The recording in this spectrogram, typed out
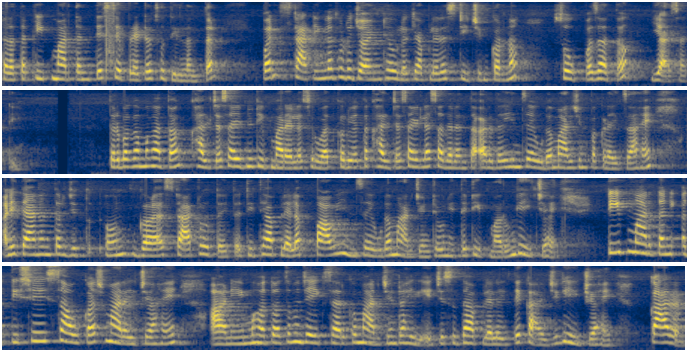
तर आता टीप मारताना ते सेपरेटच होतील नंतर. पण स्टार्टिंगला थोडं जॉईन ठेवलं की आपल्याला स्टिचिंग करणं सोपं जातं यासाठी. तर बघा मग आता खालच्या साईडने टिप मारायला सुरुवात करूया. तर खालच्या साईडला साधारणतः अर्धा इंच एवढं मार्जिन पकडायचं आहे. आणि त्यानंतर जिथून गळा स्टार्ट होतोय तर तिथे आपल्याला पाव इंच एवढं मार्जिन ठेवून इथे टीप मारून घ्यायची आहे. टीप मारताना अतिशय सावकाश मारायची आहे आणि महत्त्वाचं म्हणजे एकसारखं मार्जिन राहील याचीसुद्धा आपल्याला इथे काळजी घ्यायची आहे. कारण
